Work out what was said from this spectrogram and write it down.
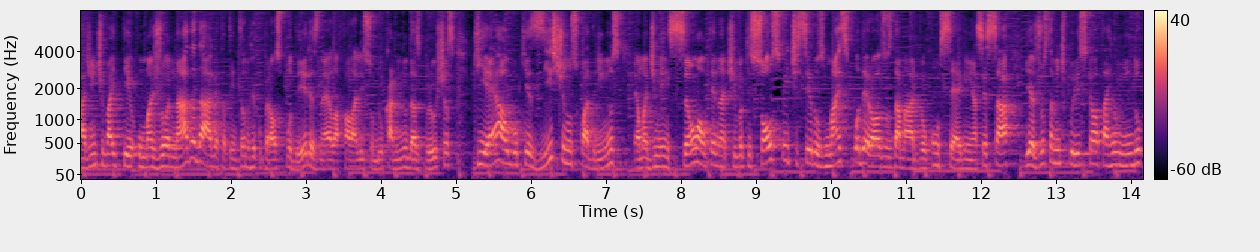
a gente vai ter uma jornada da Agatha tentando recuperar os poderes, né? Ela fala ali sobre o caminho das bruxas, que é algo que existe nos quadrinhos, é uma dimensão alternativa que só os feiticeiros mais poderosos da Marvel conseguem acessar, e é justamente por isso que ela tá reunindo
